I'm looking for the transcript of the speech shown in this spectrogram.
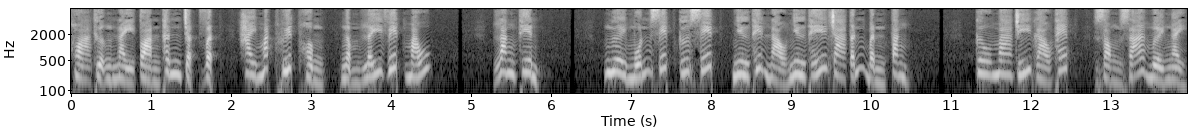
Hòa thượng này toàn thân chật vật, hai mắt huyết hồng, ngậm lấy vết máu. Lăng thiên. Ngươi muốn giết cứ giết, như thế nào như thế tra tấn bần tăng. Cưu ma trí gào thét, dòng giã 10 ngày.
